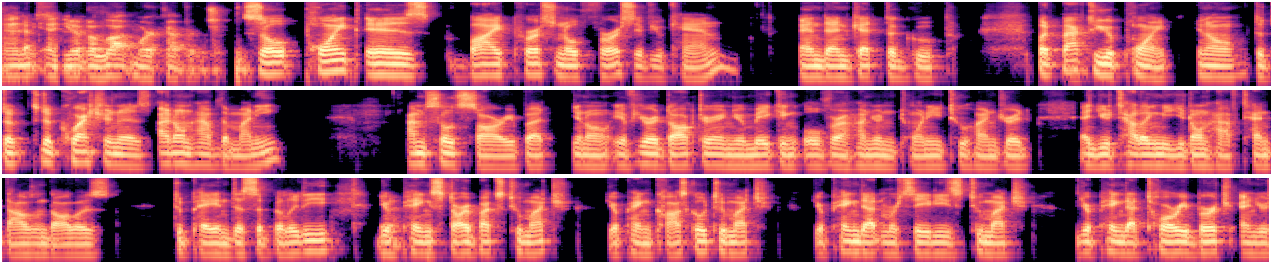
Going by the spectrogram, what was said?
and, Yes. and you have a lot more coverage. So point is buy personal first if you can, and then get the group. But back to your point, you know, the, the, the question is, I don't have the money. I'm so sorry, but you know, if you're a doctor and you're making over 120, 200, and you're telling me you don't have $10,000 to pay in disability, you're Yeah. paying Starbucks too much, you're paying Costco too much, you're paying that Mercedes too much, you're paying that Tory Burch and you're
